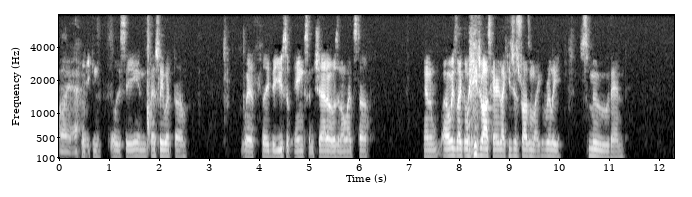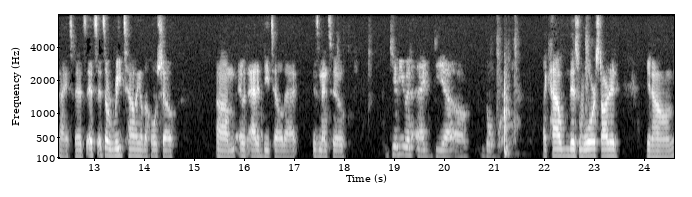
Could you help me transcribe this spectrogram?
Oh yeah. that you can really see, and especially with um with like the use of inks and shadows and all that stuff. And I always like the way he draws hair; like he just draws them like really smooth and nice. But it's it's it's a retelling of the whole show, um, with added detail that is meant to give you an idea of the world, like how this war started, you know,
